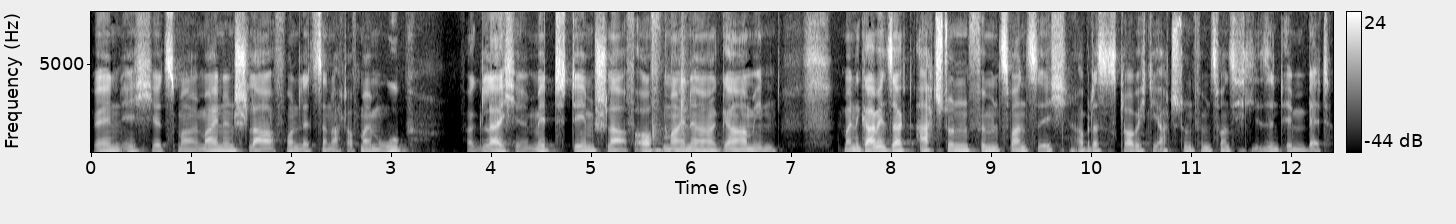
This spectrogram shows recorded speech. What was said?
Wenn ich jetzt mal meinen Schlaf von letzter Nacht auf meinem Whoop vergleiche mit dem Schlaf auf meiner Garmin. Meine Garmin sagt 8 Stunden 25, aber das ist, glaube ich, die 8 Stunden 25 sind im Bett.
